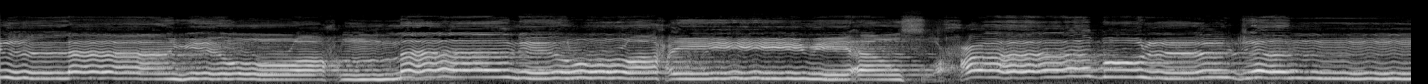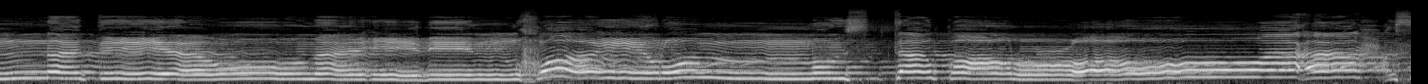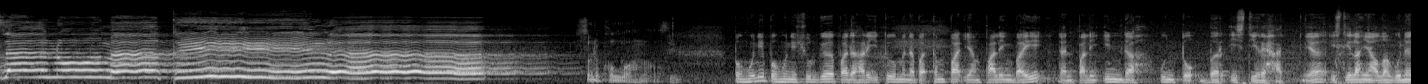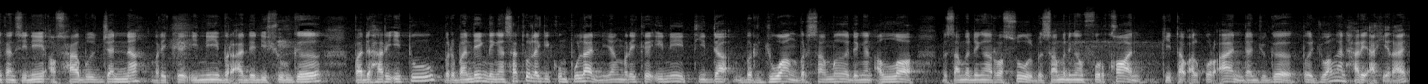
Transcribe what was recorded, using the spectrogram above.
penghuni-penghuni syurga pada hari itu mendapat tempat yang paling baik dan paling indah untuk beristirahat ya. Istilah yang Allah gunakan sini ashabul jannah mereka ini berada di syurga pada hari itu berbanding dengan satu lagi kumpulan yang mereka ini tidak berjuang bersama dengan Allah bersama dengan rasul bersama dengan furqan kitab al-Quran dan juga perjuangan hari akhirat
